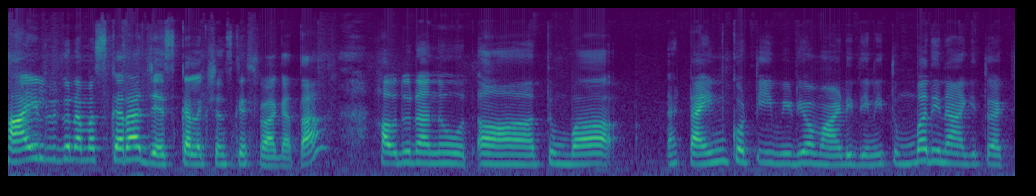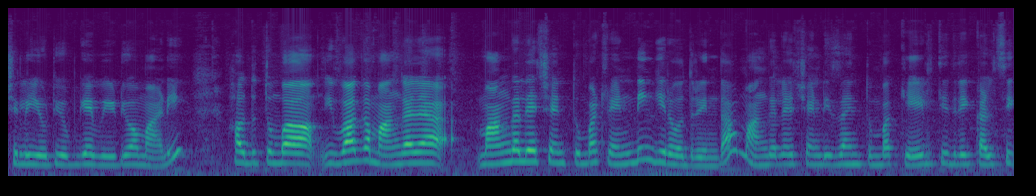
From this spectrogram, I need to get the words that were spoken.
ಹಾಯ್ ಎಲ್ರಿಗೂ ನಮಸ್ಕಾರ ಜೆಸ್ ಕಲೆಕ್ಷನ್ಸ್ಗೆ ಸ್ವಾಗತ. ಹೌದು ನಾನು ತುಂಬ ಟೈಮ್ ಕೊಟ್ಟು ಈ ವಿಡಿಯೋ ಮಾಡಿದ್ದೀನಿ. ತುಂಬ ದಿನ ಆಗಿತ್ತು ಆ್ಯಕ್ಚುಲಿ ಯೂಟ್ಯೂಬ್ಗೆ ವಿಡಿಯೋ ಮಾಡಿ. ಹೌದು, ತುಂಬ ಇವಾಗ ಮಾಂಗಲ್ಯ ಮಾಂಗಲ್ಯ ಚೈನ್ ತುಂಬ ಟ್ರೆಂಡಿಂಗ್ ಇರೋದ್ರಿಂದ, ಮಾಂಗಲ್ಯ ಚೈನ್ ಡಿಸೈನ್ ತುಂಬ ಕೇಳ್ತಿದ್ರಿ. ಕಳಿಸಿ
